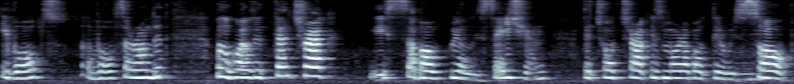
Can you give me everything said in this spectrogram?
evolves, evolves around it. But while the 10th track is about realization. The 12th track is more about the resolve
